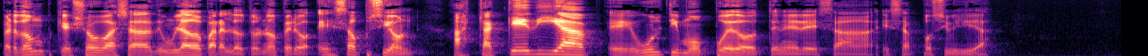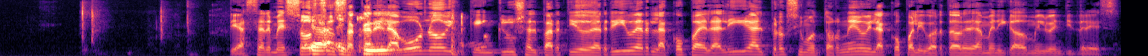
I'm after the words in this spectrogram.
perdón que yo vaya de un lado para el otro, ¿no? Pero esa opción, ¿hasta qué día eh, último puedo tener esa, esa posibilidad? De hacerme socio, es sacar el abono y que incluya el partido de River, la Copa de la Liga, el próximo torneo y la Copa Libertadores de América 2023.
